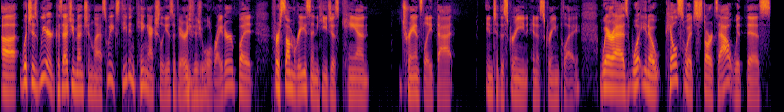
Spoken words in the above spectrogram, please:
Uh, which is weird because, as you mentioned last week, Stephen King actually is a very visual writer, but for some reason he just can't translate that into the screen in a screenplay. Whereas what you know, Kill Switch starts out with this.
